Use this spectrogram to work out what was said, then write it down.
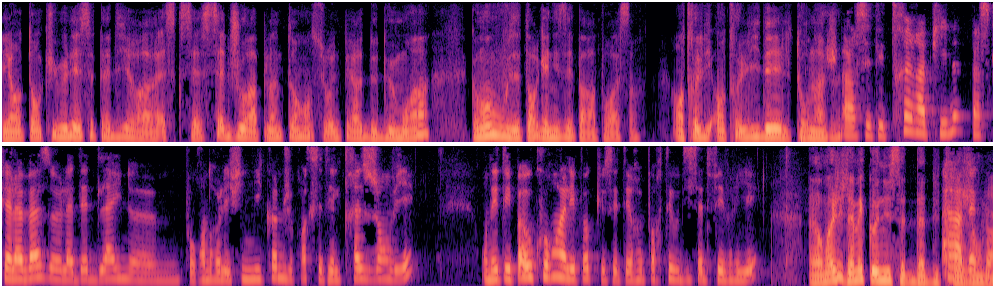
et en temps cumulé, c'est-à-dire euh, est-ce que c'est sept jours à plein temps sur une période de deux mois? Comment vous vous êtes organisé par rapport à ça? Entre, li- entre l'idée et le tournage. Alors c'était très rapide parce qu'à la base, euh, la deadline euh, pour rendre les films Nikon, je crois que c'était le 13 janvier. On n'était pas au courant à l'époque que c'était reporté au 17 février. Alors moi, j'ai jamais connu cette date du 13 Ah janvier.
